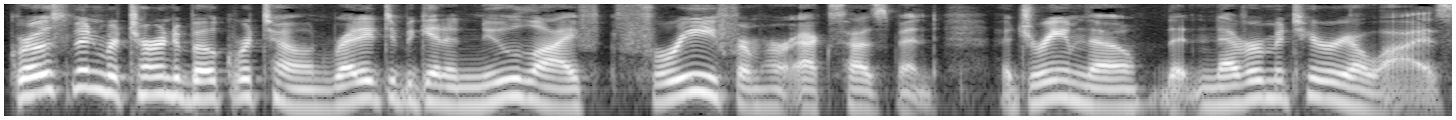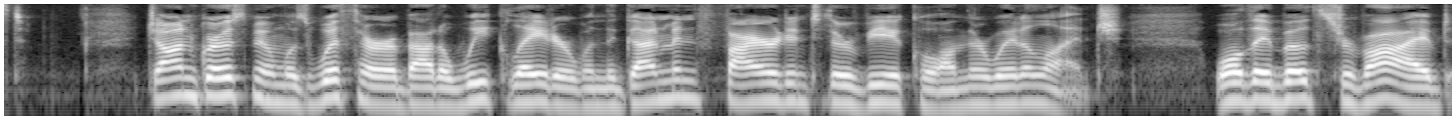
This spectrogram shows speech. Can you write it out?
Grossman returned to Boca Raton, ready to begin a new life free from her ex husband, a dream, though, that never materialized. John Grossman was with her about a week later when the gunman fired into their vehicle on their way to lunch. While they both survived,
